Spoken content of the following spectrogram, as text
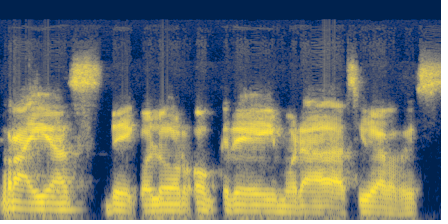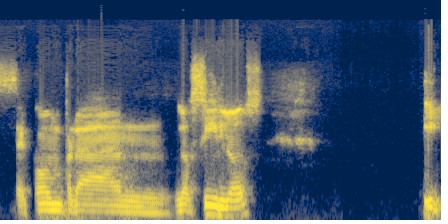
rayas de color ocre y moradas y verdes. Se compran los hilos y,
